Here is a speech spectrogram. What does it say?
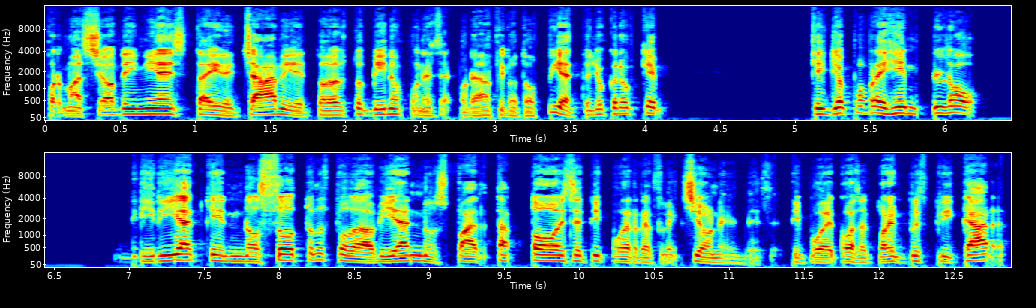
formación de Iniesta y de Xavi y de todo esto vino con esa, con esa filosofía. Entonces yo creo que, que yo, por ejemplo, diría que nosotros todavía nos falta todo ese tipo de reflexiones, de ese tipo de cosas. Por ejemplo, explicar,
